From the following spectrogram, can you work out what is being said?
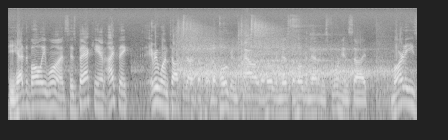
He had the ball he wants. His backhand, I think, everyone talks about the, the Hogan power, the Hogan this, the Hogan that on his forehand side. Marty's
